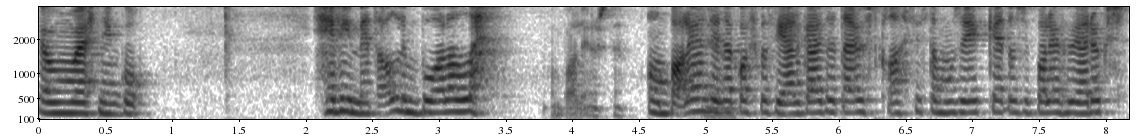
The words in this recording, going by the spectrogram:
Ja mun mielestä niin kuin heavy metallin puolelle. On paljon sitä. On paljon sitä, koska siellä käytetään just klassista musiikkia tosi paljon hyödyksi.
